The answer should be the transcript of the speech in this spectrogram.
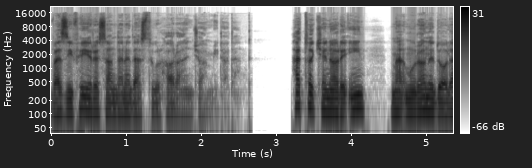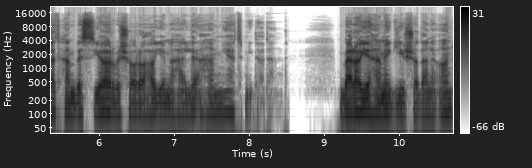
وظیفه رساندن دستورها را انجام می‌دادند. حتی کنار این مأموران دولت هم بسیار به شوراهای محله اهمیت می‌دادند. برای همه گیر شدن آن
